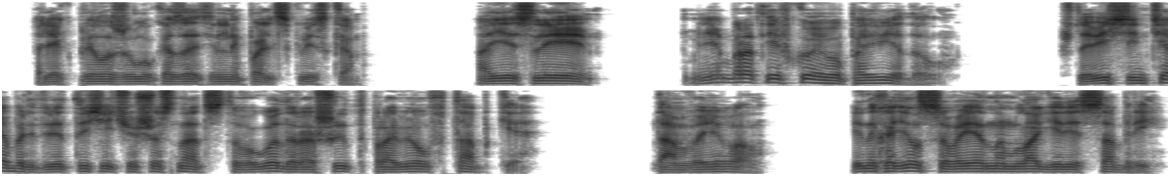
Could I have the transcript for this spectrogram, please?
— Олег приложил указательный палец к вискам. — А если... Мне брат Евкоева поведал, что весь сентябрь 2016 года Рашид провел в Тапке. Там воевал. И находился в военном лагере Сабри.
